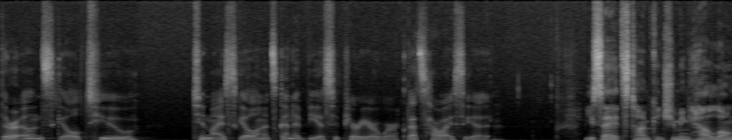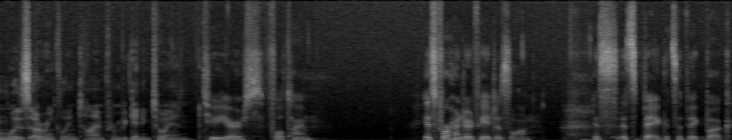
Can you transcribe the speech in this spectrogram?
their own skill to to my skill and it's going to be a superior work. That's how I see it. You say it's time consuming. How long was A Wrinkle in Time from beginning to end? 2 years full time. It's 400 pages long. It's it's big. It's a big book.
